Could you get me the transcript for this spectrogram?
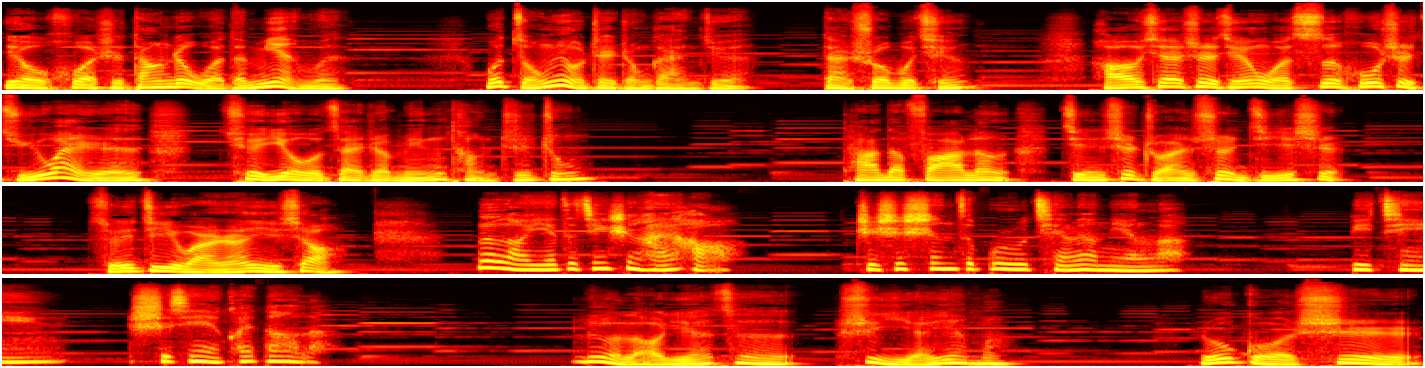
又或是当着我的面问？我总有这种感觉，但说不清。好些事情，我似乎是局外人，却又在这名堂之中。他的发愣仅是转瞬即逝，随即宛然一笑：“乐老爷子精神还好，只是身子不如前两年了。毕竟时间也快到了。”乐老爷子是爷爷吗？如果是，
